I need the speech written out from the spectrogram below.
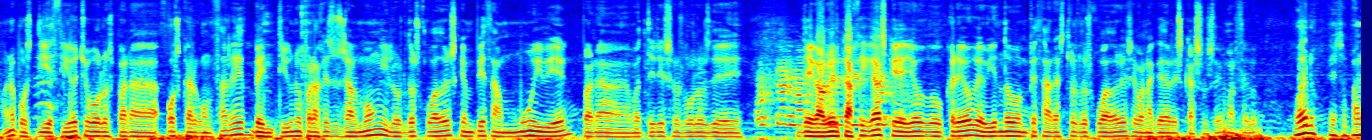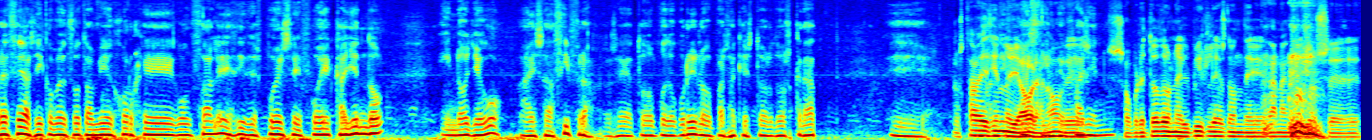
Bueno, pues 18 bolos para Oscar González, 21 para Jesús Salmón y los dos jugadores que empiezan muy bien para batir esos bolos de, de Gabriel Cajigas, que yo creo que viendo empezar a estos dos jugadores se van a quedar escasos, ¿eh, Marcelo? Bueno, eso parece, así comenzó también Jorge González y después se fue cayendo y no llegó a esa cifra. O sea, todo puede ocurrir, lo que pasa es que estos dos cracks... Eh, lo estaba diciendo yo ahora, ¿no? Sobre todo en el Birles donde ganan ellos... Eh,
